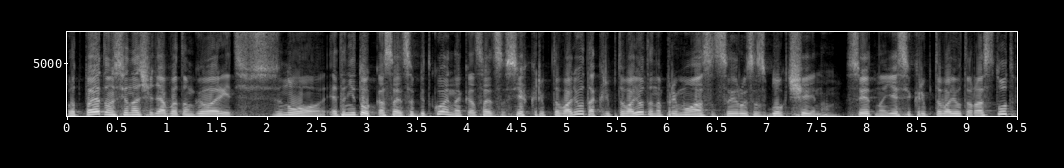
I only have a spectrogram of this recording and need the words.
Вот поэтому все начали об этом говорить. Ну, это не только касается биткоина, касается всех криптовалют, а криптовалюта напрямую ассоциируется с блокчейном. Следовательно, если криптовалюты растут,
